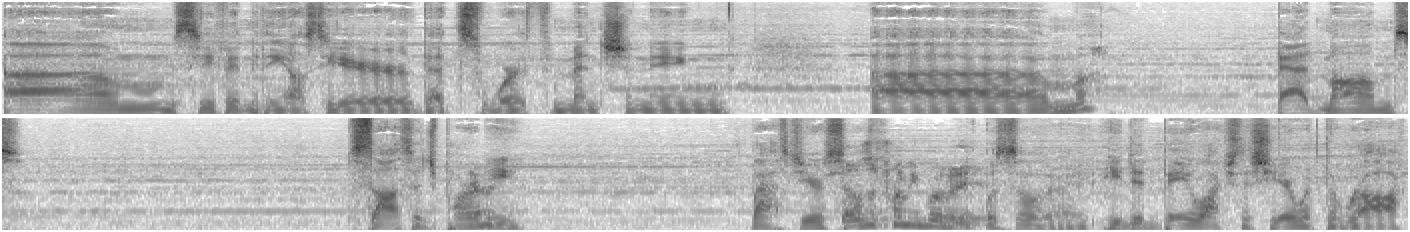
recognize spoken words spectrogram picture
Um, let me see if anything else here that's worth mentioning. Um, Bad Moms, Sausage Party. Last year, That was a funny movie. was all right. He did Baywatch this year with The Rock.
